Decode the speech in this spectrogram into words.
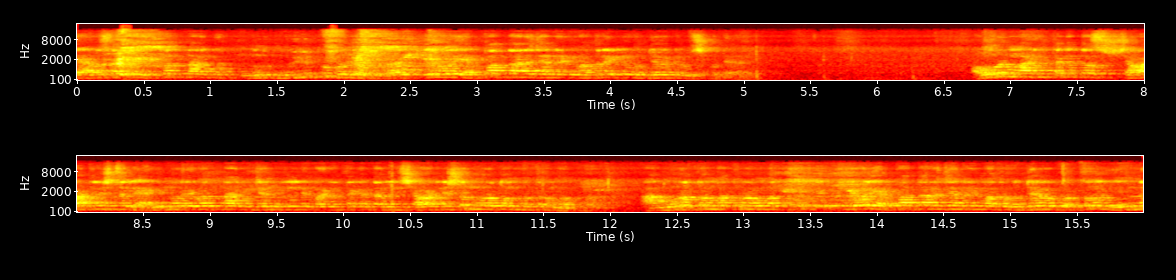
ಎರಡು ಸಾವಿರದ ಇಪ್ಪತ್ನಾಲ್ಕು ಮುಗಿ- ಮುಗಿಲಿಕ್ಕೂ ಕೇವಲ ಎಪ್ಪತ್ತಾರು ಜನರಿಗೆ ಮಾತ್ರ ಇಲ್ಲಿ ಉದ್ಯೋಗ ಕಲ್ಪಿಸಿಕೊಟ್ಟಿದ್ದಾರೆ. ಮಾಡಿರ್ತಕ್ಕಂಥ ಶಾರ್ಟ್ ಲಿಸ್ಟ್ ಅಲ್ಲಿ ಐನೂರ ಐವತ್ನಾಲ್ಕು ಜನರಲ್ಲಿ ಮಾಡಿರ್ತಕ್ಕಂಥ ಶಾರ್ಟ್ ಲಿಸ್ಟ್ ನೂರ ತೊಂಬತ್ತೊಂಬತ್ತು ಆ ನೂರ ತೊಂಬತ್ತೊಂಬತ್ತು ಕೇವಲ ಎಪ್ಪತ್ತಾರು ಜನರಿಗೆ ಮಾತ್ರ ಉದ್ಯೋಗ ಕೊಟ್ಟು ಇನ್ನ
